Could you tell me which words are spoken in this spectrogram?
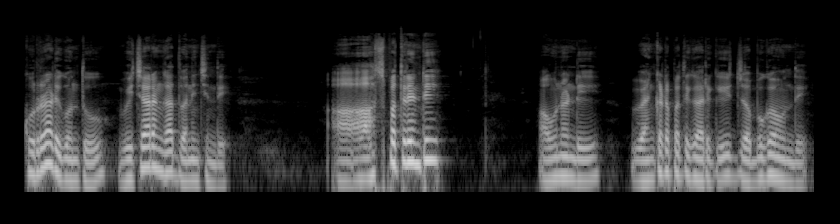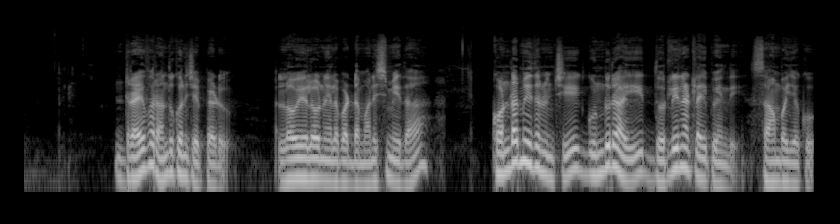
కుర్రాడి గొంతు విచారంగా ధ్వనించింది. "ఆ ఆసుపత్రి ఏంటి అవునండి వెంకటపతి గారికి జబ్బుగా ఉంది. డ్రైవర్ అందుకొని చెప్పాడు. లోయలో నిలబడ్డ మనిషి మీద కొండ మీద నుంచి గుండురాయి దొర్లినట్లయిపోయింది సాంబయ్యకు.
